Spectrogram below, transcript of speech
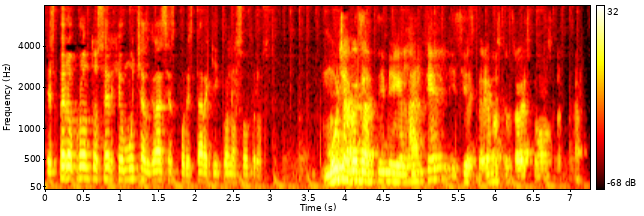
Te espero pronto, Sergio. Muchas gracias por estar aquí con nosotros. Muchas gracias a ti, Miguel Ángel, y sí, esperemos que otra vez podamos platicar.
